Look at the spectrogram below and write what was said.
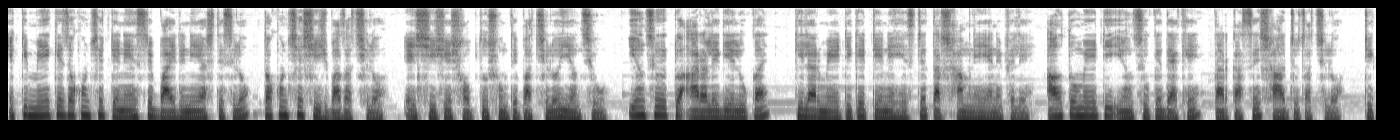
একটি মেয়েকে যখন সে টেনে হেসড়ে বাইরে নিয়ে আসতেছিল, তখন সে শীষ বাজাচ্ছিল। এই শীষের শব্দ শুনতে পাচ্ছিল ইয়নসু ইয়নসু একটু আড়ালে গিয়ে লুকায়, কিলার মেয়েটিকে টেনে হেসড়ে তার সামনেই এনে ফেলে। আহত মেয়েটি ইয়নসুকে দেখে তার কাছে সাহায্য চাচ্ছিল। ঠিক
